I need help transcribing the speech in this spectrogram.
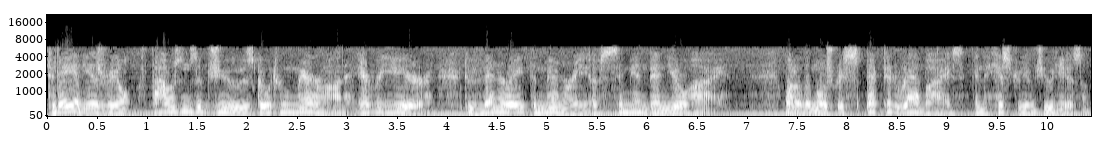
Today in Israel, thousands of Jews go to Meron every year to venerate the memory of Simeon ben Yohai, one of the most respected rabbis in the history of Judaism.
